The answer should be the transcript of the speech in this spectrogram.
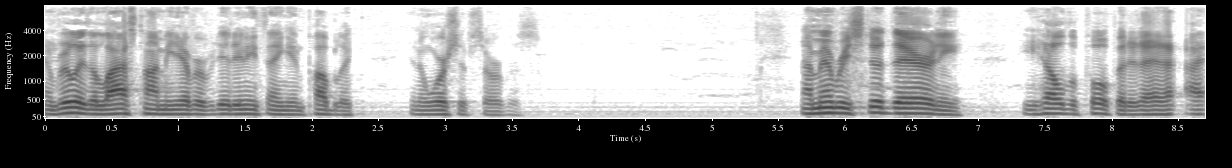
and really the last time he ever did anything in public in a worship service. And I remember he stood there and he, he held the pulpit, and I, I,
